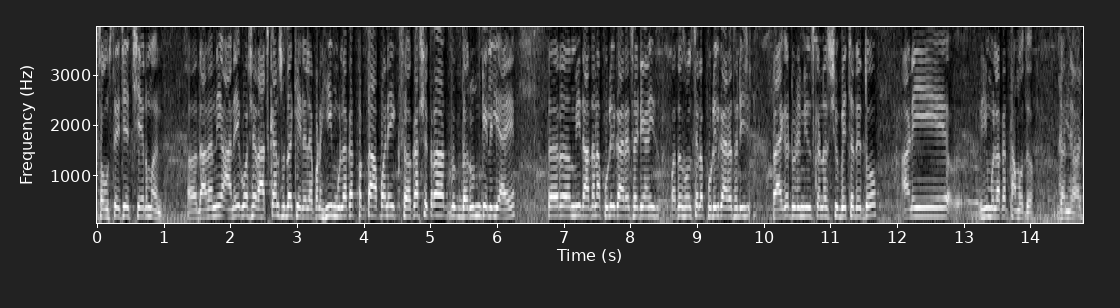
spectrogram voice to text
संस्थेचे चेअरमन. दादांनी अनेक वर्ष राजकारणसुद्धा केलेलं आहे पण ही मुलाखत फक्त आपण एक सहकार क्षेत्रात धरून केलेली आहे. तर मी दादांना पुढील कार्यासाठी आणि पतसंस्थेला पुढील कार्यासाठी रायगड टुडे न्यूजकडनं शुभेच्छा देतो. आणि ही मुलाखत थांबवतो. धन्यवाद.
